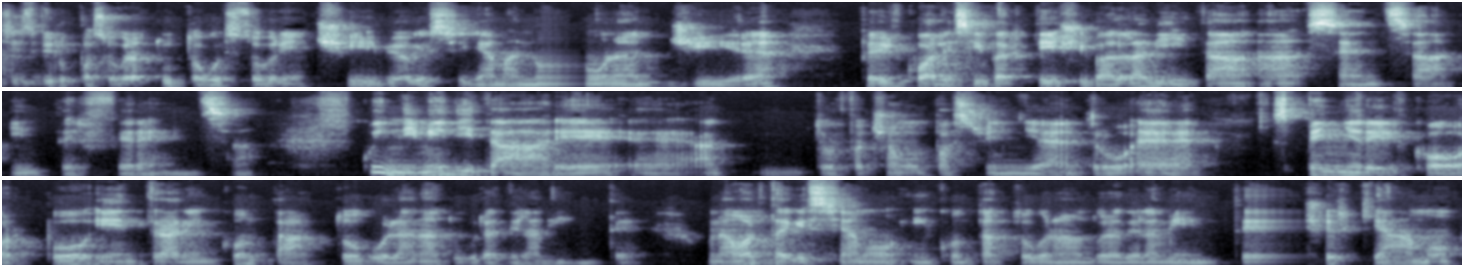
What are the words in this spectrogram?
Si sviluppa soprattutto questo principio che si chiama non agire, per il quale si partecipa alla vita eh, senza interferenza. Quindi meditare, eh, facciamo un passo indietro, è spegnere il corpo e entrare in contatto con la natura della mente. Una volta che siamo in contatto con la natura della mente, cerchiamo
